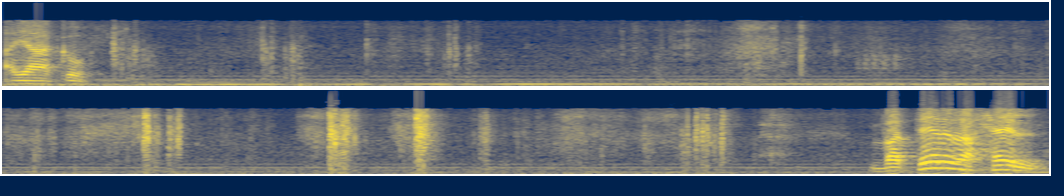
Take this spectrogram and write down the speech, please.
a Jacob, Vater Rahel,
